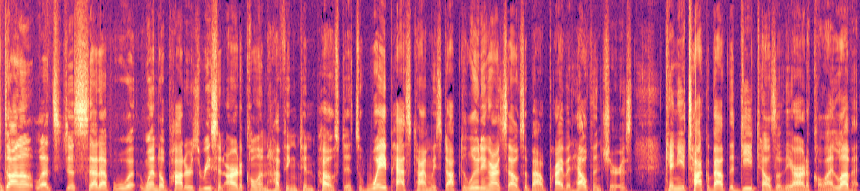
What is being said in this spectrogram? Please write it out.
Donna, let's just set up w- Wendell Potter's recent article in Huffington Post. It's way past time we stop deluding ourselves about private health insurers. Can you talk about the details of the article? I love it.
